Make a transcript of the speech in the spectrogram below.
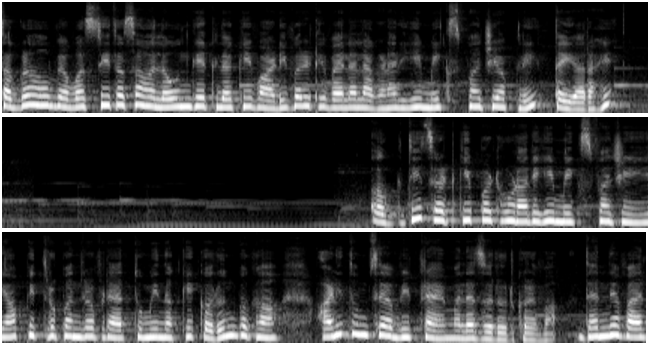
सगळं व्यवस्थित असं हलवून घेतलं की वाडीवर ठेवायला लागणारी ही मिक्स भाजी आपली तयार आहे. अगदी झटकीपट होणारी ही मिक्स भाजी या पितृपंधरवड्यात तुम्ही नक्की करून बघा आणि तुमचे अभिप्राय मला जरूर कळवा. धन्यवाद.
